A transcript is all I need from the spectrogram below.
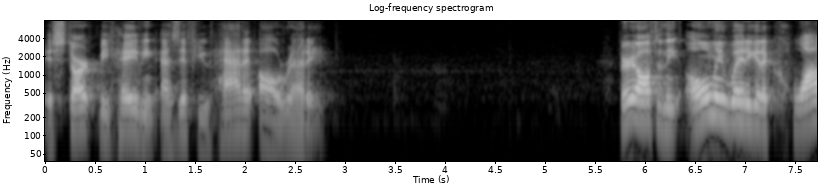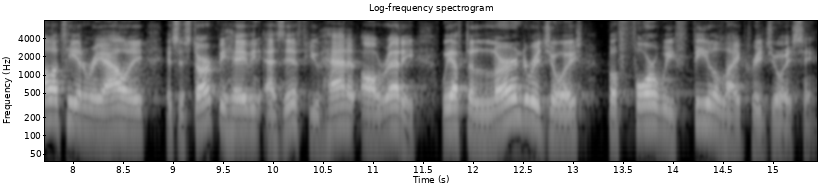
is start behaving as if you had it already. Very often, the only way to get a quality in reality is to start behaving as if you had it already. We have to learn to rejoice before we feel like rejoicing.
